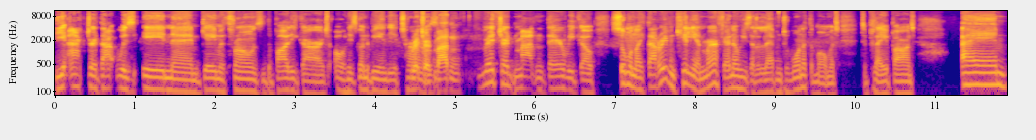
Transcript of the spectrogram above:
The actor that was in um, Game of Thrones and The Bodyguard. Oh, he's going to be in the Eternals. Richard Madden. Richard Madden. There we go. Someone like that, or even Cillian Murphy. I know he's at eleven to one at the moment to play Bond. Um,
